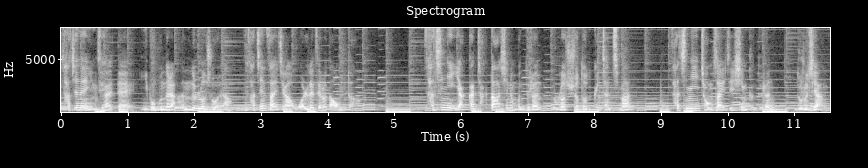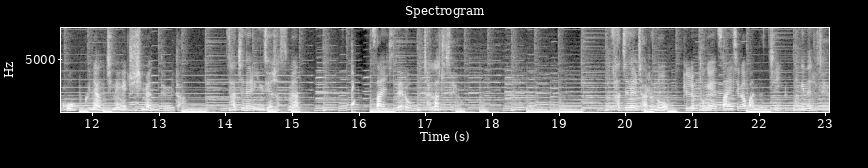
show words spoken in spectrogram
사진을 인쇄할 때 이 부분을 안 눌러 주어야 사진 사이즈가 원래대로 나옵니다. 사진이 약간 작다 하시는 분들은 눌러 주셔도 괜찮지만 사진이 정 사이즈이신 분들은 누르지 않고 그냥 진행해 주시면 됩니다. 사진을 인쇄하셨으면 사이즈대로 잘라주세요. 사진을 자른 후 필름통에 사이즈가 맞는지 확인해주세요.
